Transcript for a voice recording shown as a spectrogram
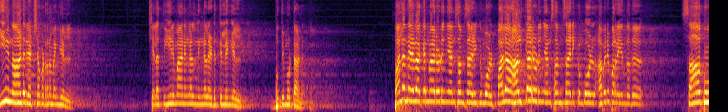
ഈ നാട് രക്ഷപ്പെടണമെങ്കിൽ ചില തീരുമാനങ്ങൾ നിങ്ങൾ എടുത്തില്ലെങ്കിൽ ബുദ്ധിമുട്ടാണ്. പല നേതാക്കന്മാരോടും ഞാൻ സംസാരിക്കുമ്പോൾ പല ആൾക്കാരോടും ഞാൻ സംസാരിക്കുമ്പോൾ അവർ പറയുന്നത് സാബു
